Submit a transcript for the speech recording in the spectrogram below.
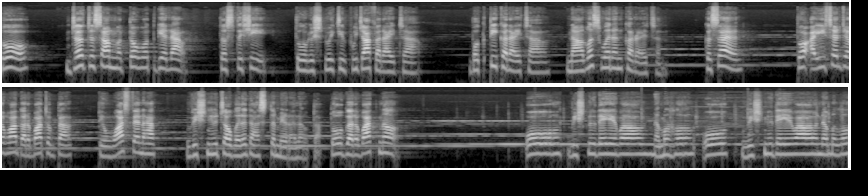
तो जसजसा मोठा होत गेला तसतशी तो विष्णूची पूजा करायचा भक्ती करायचा नामस्मरण करायचं. कसं आहे? तो आईचा जेव्हा गर्भात होता तेव्हाच त्याला विष्णूचा वरदहस्त मिळाला होता. तो गर्भातनं ओम विष्णुदेवा नमः ओ विष्णुदेवा नमः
